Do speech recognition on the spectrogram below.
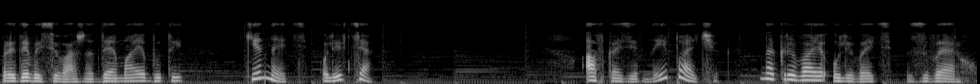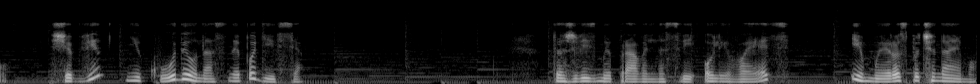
Придивись уважно, де має бути кінець олівця. А вказівний пальчик накриває олівець зверху, щоб він нікуди у нас не подівся. Тож візьми правильно свій олівець і ми розпочинаємо.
